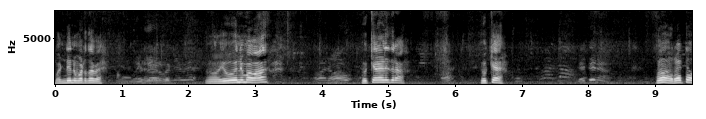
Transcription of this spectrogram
ಬಂಡಿನ ಹೊಡ್ದವೆ. ಇವು ನಿಮ್ಮವ ಇವಕ್ಕೆ ಹೇಳಿದ್ರ? ಇವಕ್ಕೆ? ಹಾಂ, ರೇಟು?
